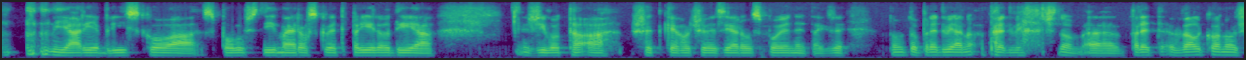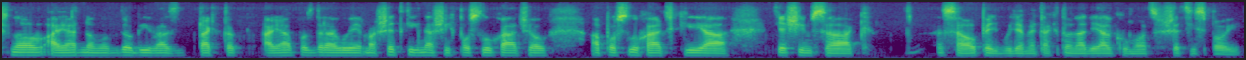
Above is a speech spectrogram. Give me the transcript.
jar je blízko a spolu s tým aj rozkvet prírody a života a všetkého, čo je s jarou spojené. Takže v tomto predviano, predvianočnom, eh, pred veľkonočnom a jarnom období vás takto a ja pozdravujem a všetkých našich poslucháčov a poslucháčky a teším sa, ak sa opäť budeme takto na diálku môcť všetci spojiť.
